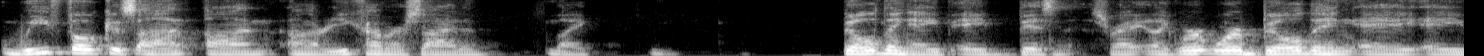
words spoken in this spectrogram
we focus on on on our e-commerce side of like building a, a business, right? Like we're, we're building a, a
